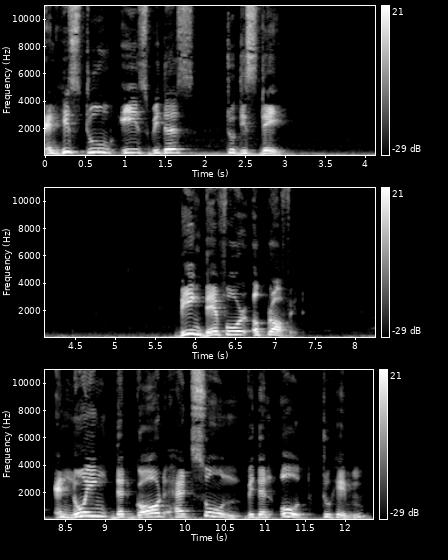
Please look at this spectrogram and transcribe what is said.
and his tomb is with us to this day. Being therefore a prophet, and knowing that God had sworn with an oath to him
